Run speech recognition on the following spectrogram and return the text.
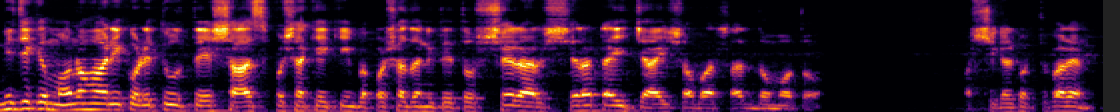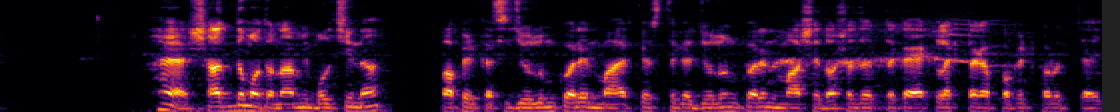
নিজেকে মনোহারি করে তুলতে সাজ পোশাকে কিংবা প্রসাধনীতে তো সেরার সেরাটাই চাই সবার সাধ্য মতো অস্বীকার করতে পারেন? হ্যাঁ সাধ্য মতো না, আমি বলছি না। বাপের কাছে জুলুম করেন, মায়ের কাছ থেকে জুলুম করেন, মাসে দশ হাজার টাকা, এক লাখ টাকা পকেট খরচ চাই।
